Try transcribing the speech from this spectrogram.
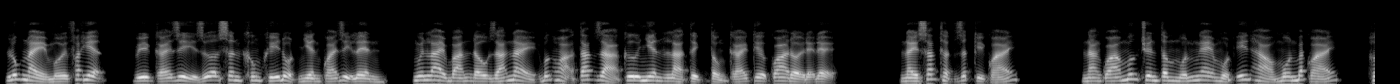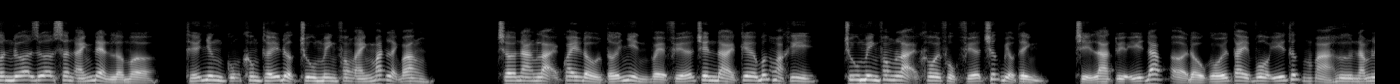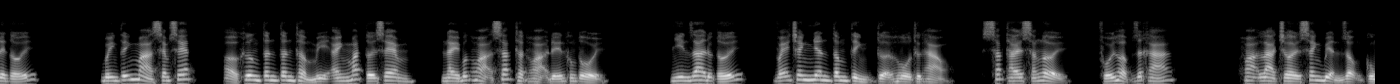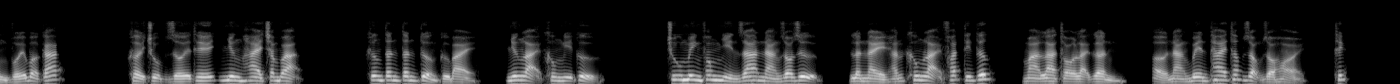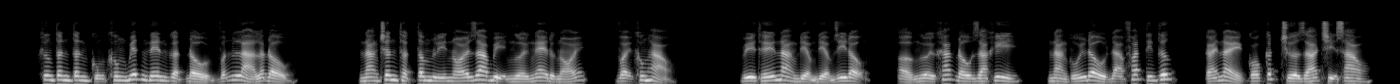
Lúc này mới phát hiện, vì cái gì giữa sân không khí đột nhiên quái dị lên, nguyên lai like bán đấu giá này bức họa tác giả cư nhiên là tịch tổng cái kia qua đời đệ đệ. Này xác thật rất kỳ quái. Nàng quá mức chuyên tâm muốn nghe một ít hào môn bắt quái, hơn nữa giữa sân ánh đèn lờ mờ, thế nhưng cũng không thấy được Chu Minh Phong ánh mắt lạnh băng. Chờ nàng lại quay đầu tới nhìn về phía trên đài kia bức họa khi, Chu Minh Phong lại khôi phục phía trước biểu tình, chỉ là tùy ý đáp ở đầu gối tay vô ý thức mà hư nắm lên tới. Bình tĩnh mà xem xét, ở Khương Tân Tân thẩm mỹ ánh mắt tới xem, này bức họa sắc thật họa đến không tồi. Nhìn ra được tới, vẽ tranh nhân tâm tình tựa hồ thực hảo, sắc thái sáng ngời, phối hợp rất khá. Họa là trời xanh biển rộng cùng với bờ cát. Khởi chụp giới thế nhưng 200 vạn. Khương Tân Tân tưởng cử bài, nhưng lại không nghĩ cử. Chu Minh Phong nhìn ra nàng do dự, lần này hắn không lại phát tin tức, mà là thò lại gần, ở nàng bên thai thấp giọng dò hỏi, thích. Khương Tân Tân cũng không biết nên gật đầu vẫn là lắc đầu. Nàng chân thật tâm lý nói ra bị người nghe được nói, vậy không hảo. Vì thế nàng điểm điểm di động, ở người khác đầu ra khi, nàng túi đầu đã phát tin tức, cái này có cất chứa giá trị sao?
